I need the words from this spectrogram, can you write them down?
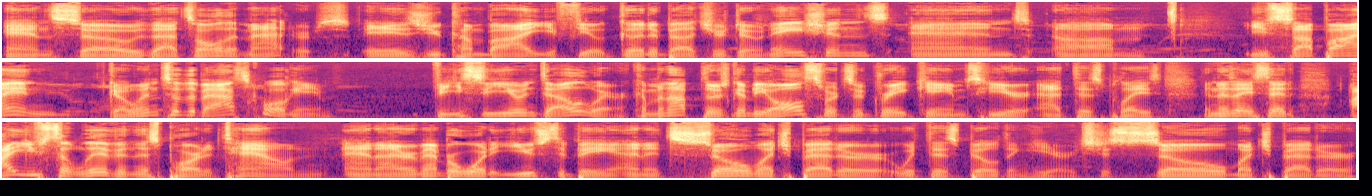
And so that's all that matters is you come by, you feel good about your donations, and um, you stop by and go into the basketball game. VCU and Delaware coming up. There's going to be all sorts of great games here at this place. And as I said, I used to live in this part of town, and I remember what it used to be, and it's so much better with this building here. It's just so much better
